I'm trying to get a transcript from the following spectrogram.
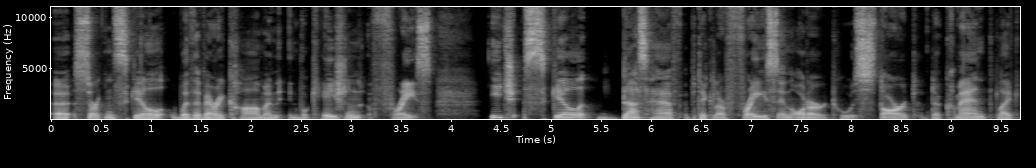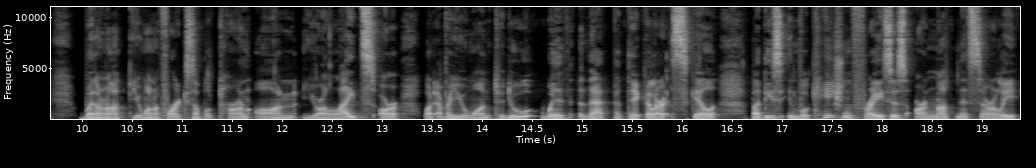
a certain skill with a very common invocation phrase. Each skill does have a particular phrase in order to start the command, like whether or not you want to, for example, turn on your lights or whatever you want to do with that particular skill. But these invocation phrases are not necessarily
